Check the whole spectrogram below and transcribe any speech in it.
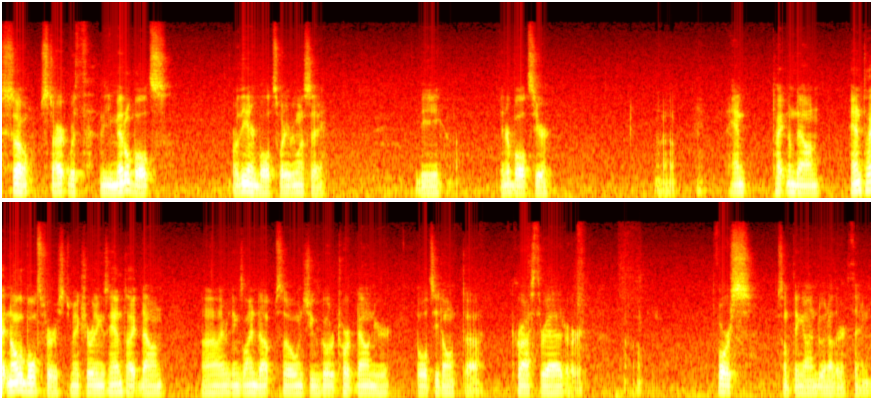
So start with the middle bolts or the inner bolts whatever you want to say. The inner bolts here uh, hand tighten them down. Hand tighten all the bolts first make sure everything's hand tight down uh, everything's lined up. So once you go to torque down your bolts you don't uh, cross thread or uh, force something onto another thing.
